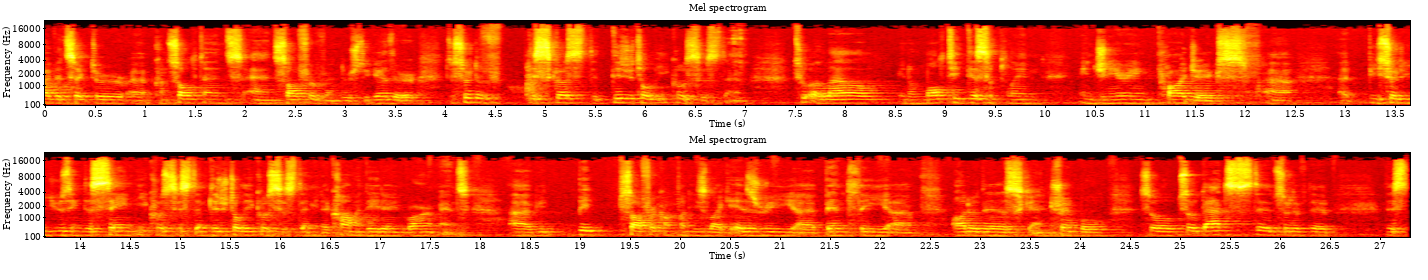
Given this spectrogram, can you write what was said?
private sector uh, consultants and software vendors together to sort of discuss the digital ecosystem to allow you know multi-discipline engineering projects. Uh, uh, be sort of using the same ecosystem, digital ecosystem in a common data environment. Uh, with big software companies like Esri, uh, Bentley, uh, Autodesk, and Trimble. So, so that's the sort of the this,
